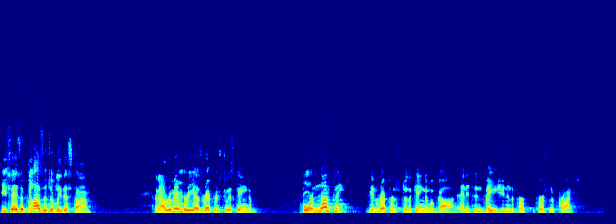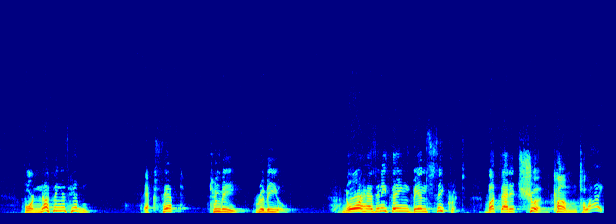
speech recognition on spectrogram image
he says it positively this time. And now remember, he has reference to his kingdom. For nothing in reference to the kingdom of God and its invasion in the per- person of Christ. For nothing is hidden except to be revealed. Nor has anything been secret, but that it should come to light.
